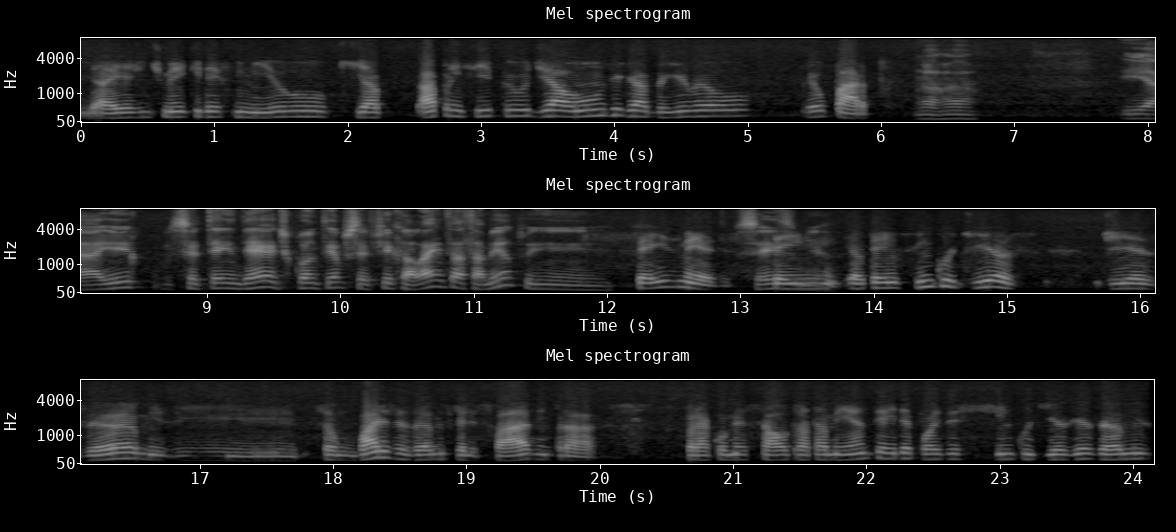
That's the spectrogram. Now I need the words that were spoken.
E aí a gente meio que definiu que a, a princípio, dia 11 de abril eu, eu parto. Aham. E aí, você tem ideia de quanto tempo você fica lá em tratamento? Em... Seis meses. Seis Tem- meses. Eu tenho cinco dias de exames e são vários exames que eles fazem para para começar o tratamento e aí depois desses cinco dias de exames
